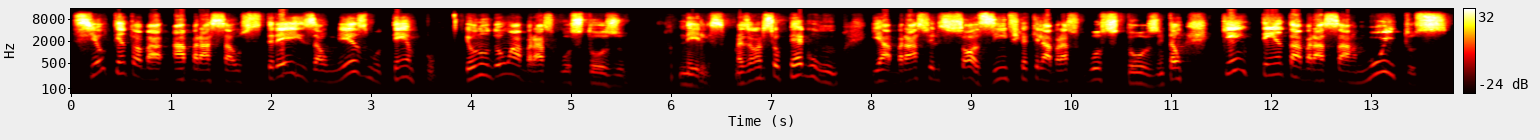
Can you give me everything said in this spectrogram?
Se eu tento abraçar os três ao mesmo tempo, eu não dou um abraço gostoso neles. Mas agora, se eu pego um e abraço ele sozinho, fica aquele abraço gostoso. Então, quem tenta abraçar muitos,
